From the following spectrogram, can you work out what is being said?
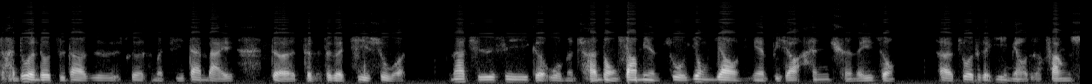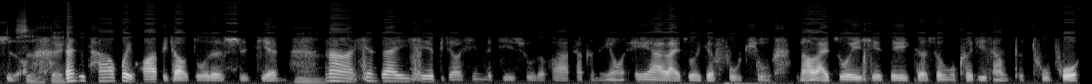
很多人都知道，是这个什么棘蛋白的这个这个技术啊，那其实是一个我们传统上面做用药里面比较安全的一种。呃做这个疫苗的方式哦，但是它会花比较多的时间。嗯，那现在一些比较新的技术的话，它可能用 AI 来做一个辅助，然后来做一些这个生物科技上的突破，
